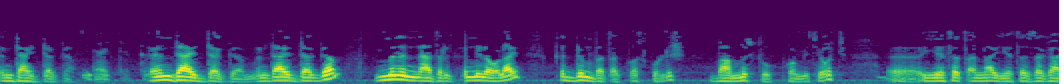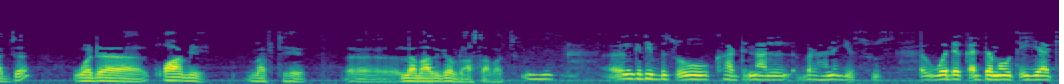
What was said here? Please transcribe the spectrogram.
እንዳይደገም እንዳይደገም እንዳይደገም ምን እናድርግ የሚለው ላይ ቅድም በጠቀስኩልሽ በአምስቱ ኮሚቴዎች እየተጠና እየተዘጋጀ ወደ ቋሚ መፍትሄ ለማዝገብ ነው ሀሳባችን። እንግዲህ ብፁዕ ካርዲናል ብርሃነ ኢየሱስ ወደ ቀደመው ጥያቄ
